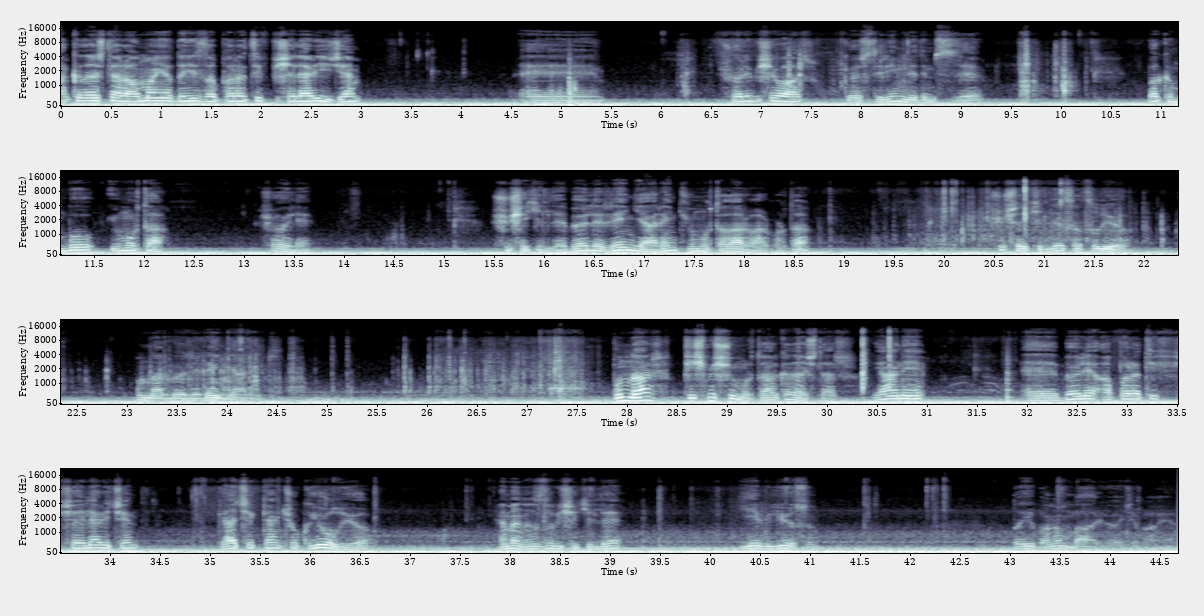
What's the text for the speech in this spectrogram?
Arkadaşlar Almanya'dayız. Aparatif bir şeyler yiyeceğim. Ee, şöyle bir şey var. Göstereyim dedim size. Bakın bu yumurta. Şöyle. Şu şekilde böyle rengarenk yumurtalar var burada. Şu şekilde satılıyor. Bunlar böyle rengarenk. Bunlar pişmiş yumurta arkadaşlar. Yani e, böyle aparatif şeyler için gerçekten çok iyi oluyor. Hemen hızlı bir şekilde yiyebiliyorsun. Dayı bana mı bağırıyor acaba ya?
